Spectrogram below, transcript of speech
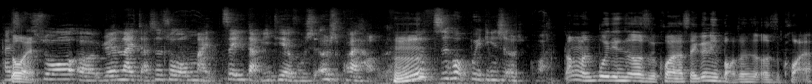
还是说呃，原来假设说我买这一档 ETF 是二十块好了，嗯，之后不一定是二十块？当然不一定是二十块啊，谁跟你保证是二十块啊？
